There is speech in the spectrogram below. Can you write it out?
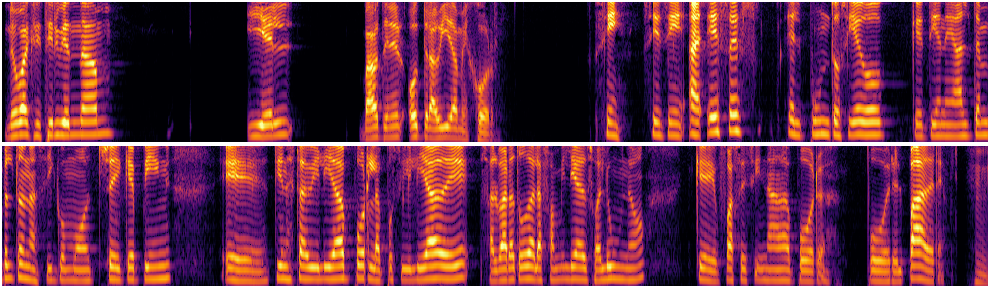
no va a existir Vietnam y él va a tener otra vida mejor. Sí, sí, sí. Ah, ese es el punto ciego que tiene Al Templeton, así como Jake Epping eh, tiene esta habilidad por la posibilidad de salvar a toda la familia de su alumno que fue asesinada por, por el padre. Hmm.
